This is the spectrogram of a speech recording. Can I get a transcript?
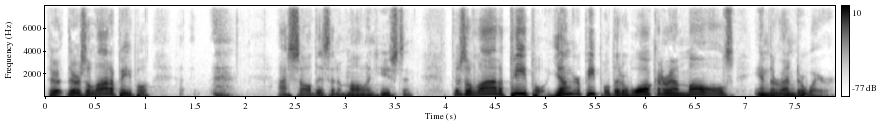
there, there's a lot of people. I saw this in a mall in Houston. There's a lot of people, younger people, that are walking around malls in their underwear.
